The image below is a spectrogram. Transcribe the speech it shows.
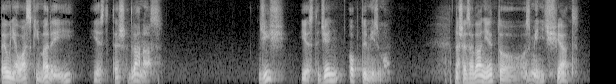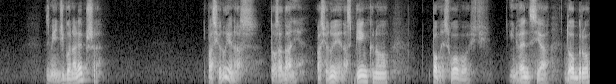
pełnia łaski Maryi jest też dla nas. Dziś jest dzień optymizmu. Nasze zadanie to zmienić świat, zmienić go na lepsze. I pasjonuje nas to zadanie. Pasjonuje nas piękno, pomysłowość, inwencja, dobro,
